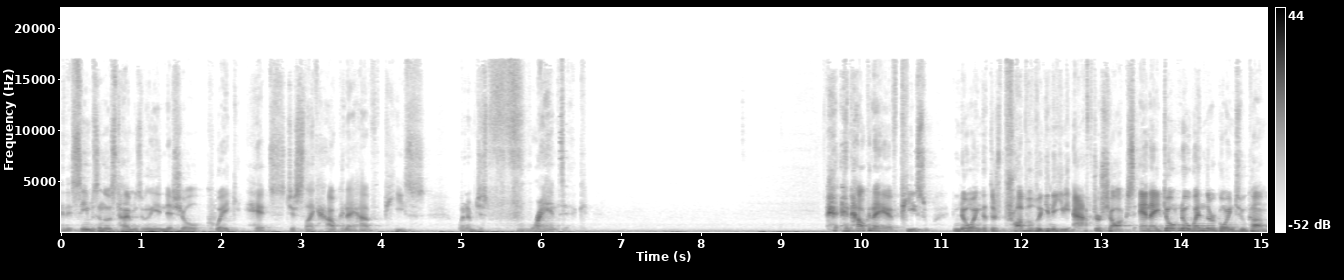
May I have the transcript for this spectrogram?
And it seems in those times when the initial quake hits, just like, how can I have peace when I'm just frantic? And how can I have peace knowing that there's probably going to be aftershocks and I don't know when they're going to come?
